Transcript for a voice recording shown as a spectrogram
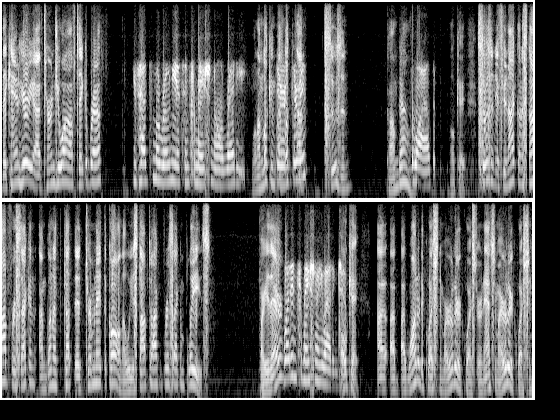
They can't hear you. I've turned you off. Take a breath. You've had some erroneous information already. Well, I'm looking. I'm There- looking. there I'm- Susan, calm down. A while, but Okay, Susan, if you're not going to stop for a second, I'm going to cut uh, terminate the call. Now, will you stop talking for a second, please? Are you there? what information are you adding to? Okay. I, I, I wanted a question in my earlier question, or an answer to my earlier question.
